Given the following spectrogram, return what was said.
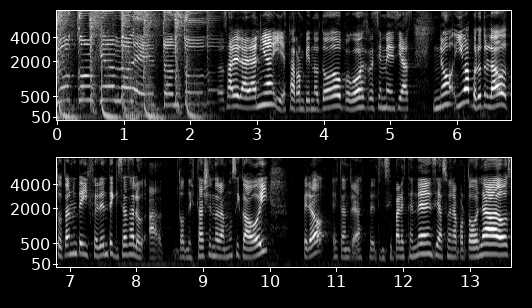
Yo confiándole tanto. Sale la araña y está rompiendo todo, porque vos recién me decías, no, iba por otro lado totalmente diferente quizás a, lo, a donde está yendo la música hoy, pero está entre las principales tendencias, suena por todos lados,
